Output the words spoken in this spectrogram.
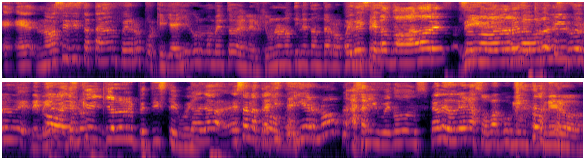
Eh, eh, no sé si está tan perro porque ya llega un momento en el que uno no tiene tanta ropa y Es que los mamadores. sí, los mamadores. los mamadores de, de No, verga, es no- que ya lo repetiste, güey. ya, ya, esa la trajiste No, ayer, ¿no? Sí, güey, mames. Ya de oler a sobaco bien culero.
